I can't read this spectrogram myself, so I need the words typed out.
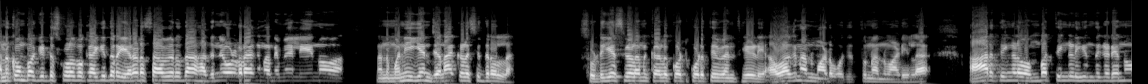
ಅನುಕಂಪ ಗಿಟ್ಟಿಸ್ಕೊಳ್ಬೇಕಾಗಿದ್ರೆ ಎರಡ್ ಸಾವಿರದ ಹದಿನೇಳರಾಗ ನನ್ನ ಮೇಲೆ ಏನು ನನ್ನ ಮನೆಗೆ ಏನ್ ಜನ ಕಳಿಸಿದ್ರಲ್ಲ ಸುಟಿಗೇಸ್ಗಳನ್ನ ಕಳ್ ಕೊಟ್ಟು ಕೊಡ್ತೀವಿ ಅಂತ ಹೇಳಿ ಅವಾಗ ನಾನು ಮಾಡಬಹುದಿತ್ತು ನಾನು ಮಾಡಿಲ್ಲ. ಆರು ತಿಂಗಳ ಒಂಬತ್ ತಿಂಗಳ ಹಿಂದ್ಗಡೆನು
